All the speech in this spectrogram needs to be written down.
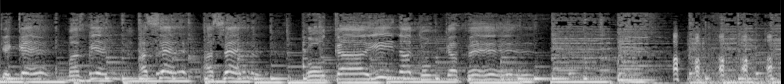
Que qué más bien hacer, hacer cocaína con café.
